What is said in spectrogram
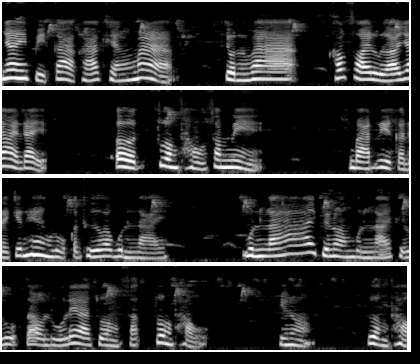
ใหญ่ปีก้าขาแข็งมากจนว่าเขาซอยเหลือย่ายได้ เออช่วงเฒ่าส่ำนี้บาดนี้ก็ได้กินแห้งลูกก็ถือว่าบุญหลาย บุญหลายพี่น้องบุญหลายที่ลูกเต้าดูแลช่วงสักช่วงเฒ่าพี่น้องช่วงเฒ่า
